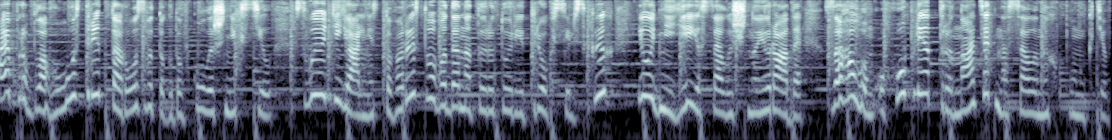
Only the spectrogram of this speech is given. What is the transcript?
а й про благоустрій та розвиток довколишніх сіл. Свою діяльність товариство веде на території трьох сільських і однієї селищної ради. Загалом охоплює 13 населених пунктів.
